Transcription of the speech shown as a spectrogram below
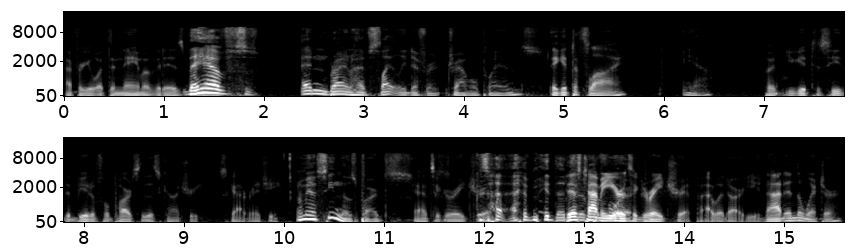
I forget what the name of it is. they have Ed and Brian have slightly different travel plans. They get to fly. Yeah, but you get to see the beautiful parts of this country, Scott Richey. I mean, I've seen those parts. That's a great trip. I- I've made that this time of year, it's a great trip. I would argue, not in the winter,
